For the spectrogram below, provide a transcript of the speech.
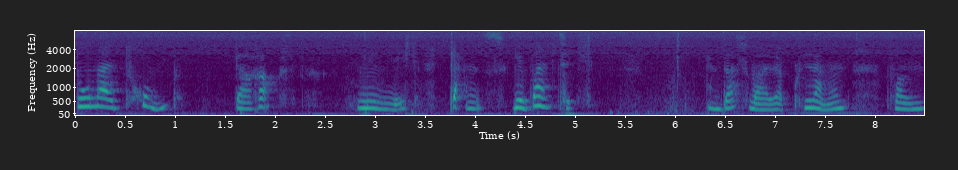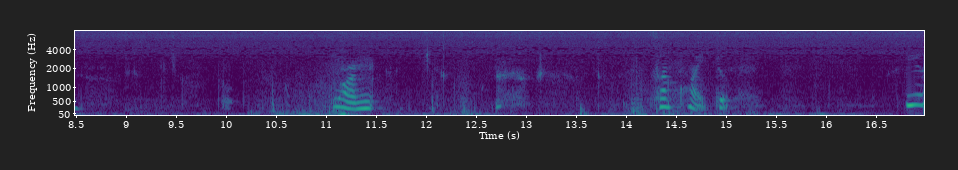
Donald Trump da raus. Nämlich ganz gewaltig. Und das war der Plan von, von, von heute. Wir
